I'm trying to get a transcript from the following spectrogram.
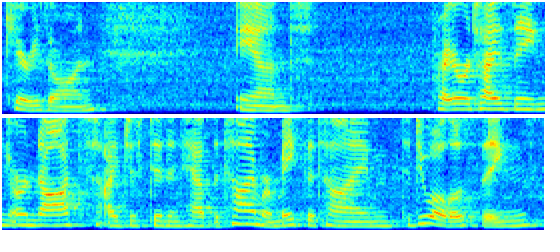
carries on. And prioritizing or not, I just didn't have the time or make the time to do all those things.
